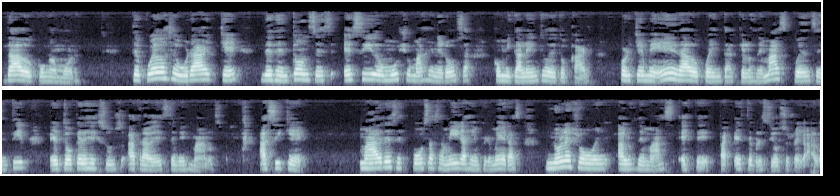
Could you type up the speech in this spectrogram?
dado con amor. Te puedo asegurar que desde entonces he sido mucho más generosa con mi talento de tocar porque me he dado cuenta que los demás pueden sentir el toque de Jesús a través de mis manos. Así que, madres, esposas, amigas y enfermeras, no les roben a los demás este, este precioso regalo.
